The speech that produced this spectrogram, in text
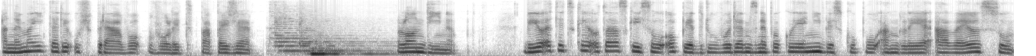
a nemají tedy už právo volit papeže. Londýn. Bioetické otázky jsou opět důvodem znepokojení biskupů Anglie a Walesu.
